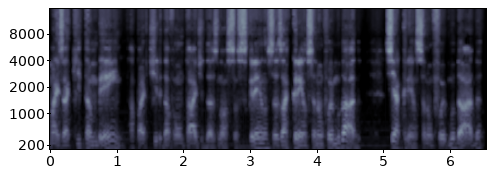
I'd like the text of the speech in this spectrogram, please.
Mas aqui também, a partir da vontade das nossas crenças, a crença não foi mudada. Se a crença não foi mudada,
